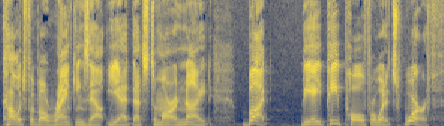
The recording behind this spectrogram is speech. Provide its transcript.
college football rankings out yet. That's tomorrow night. But the AP poll, for what it's worth,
